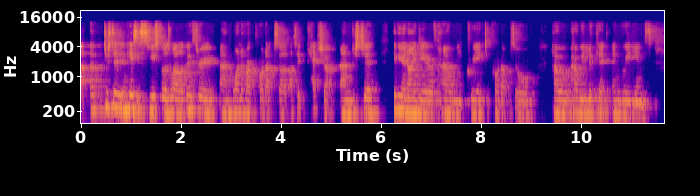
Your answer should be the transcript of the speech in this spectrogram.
uh, just to, in case it's useful as well, I'll go through um, one of our products. So I'll, I'll take ketchup um, just to give you an idea of how we create a product or how, how we look at ingredients.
